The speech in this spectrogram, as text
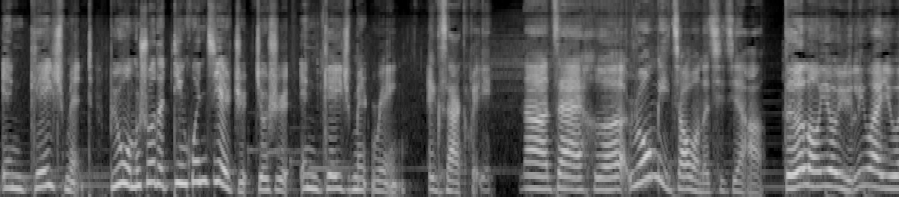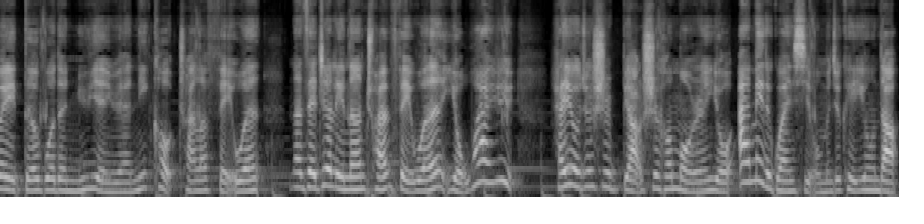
engagement。比如我们说的订婚戒指就是 engagement ring。 Exactly。那在和 Romy 交往的期间啊， 德龙又与另外一位德国的女演员 Nicole 传了绯闻。那在这里呢，传绯闻有外遇，还有就是表示和某人有暧昧的关系，我们就可以用到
